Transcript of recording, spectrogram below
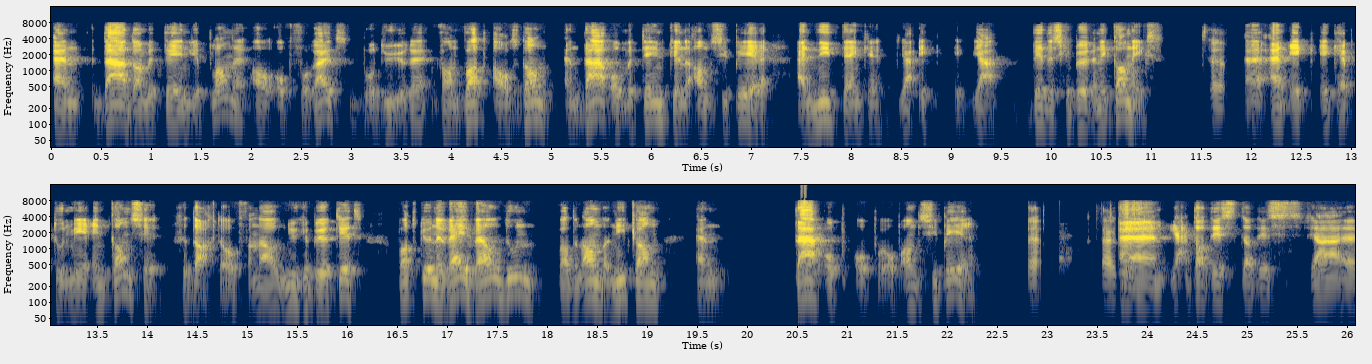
En daar dan meteen je plannen al op vooruit borduren van wat als dan. En daarop meteen kunnen anticiperen. En niet denken, ja, ik, ik ja dit is gebeurd en ik kan niks. Ja. Uh, en ik, ik heb toen meer in kansen gedacht ook. Van nou, nu gebeurt dit. Wat kunnen wij wel doen wat een ander niet kan? En daarop op, op anticiperen. Ja, en ja, dat is, dat is ja,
